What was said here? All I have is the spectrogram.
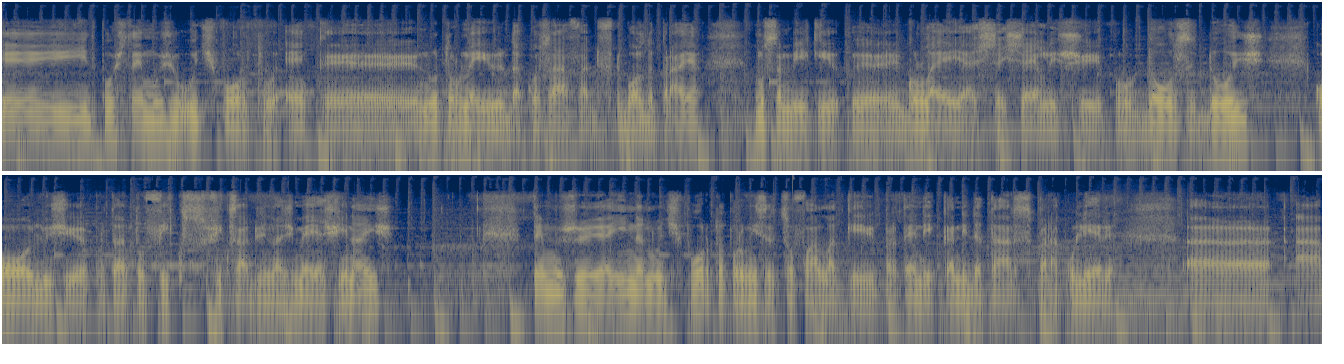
E depois temos o desporto, em que no torneio da COSAFA de futebol de praia, Moçambique eh, goleia as Seychelles por 12-2, com olhos, portanto, fixos, fixados nas meias finais. Temos ainda no desporto a província de Sofala, que pretende candidatar-se para acolher uh, a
